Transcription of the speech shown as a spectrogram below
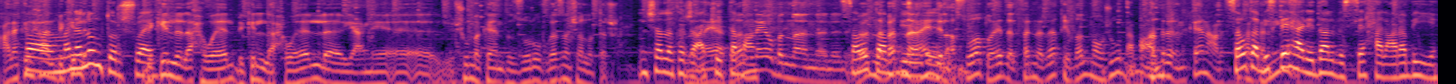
على كل حال بكل ننطر شوي. بكل الأحوال بكل الأحوال آه، يعني آه، آه، شو ما كانت الظروف غزة إن شاء الله ترجع إن شاء الله ترجع بدنا أكيد طبعا وبدنا صوتها بدنا, بدنا بي- هيدي الأصوات وهذا الفن الراقي يضل موجود طبعاً. قدر الإمكان على صوتها. بيستاهل يضل بالساحة العربية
